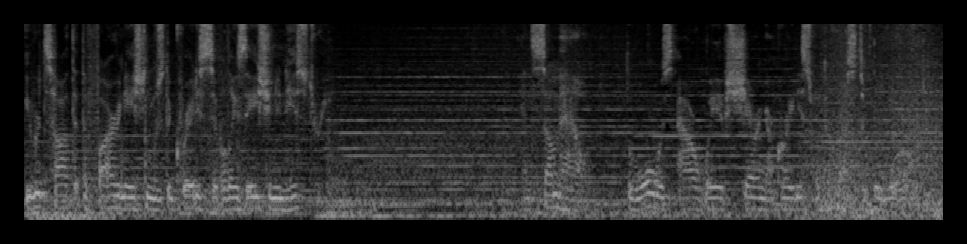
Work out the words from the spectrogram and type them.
we were taught that the Fire Nation was the greatest civilization in history. And somehow, the war was our way of sharing our greatness with the rest of the world.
